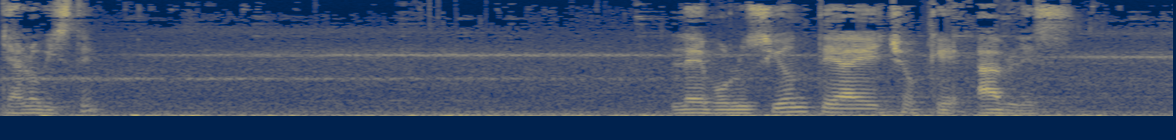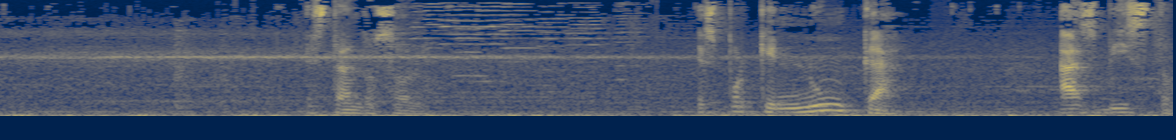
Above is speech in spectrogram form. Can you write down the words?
¿Ya lo viste? La evolución te ha hecho que hables estando solo es porque nunca has visto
